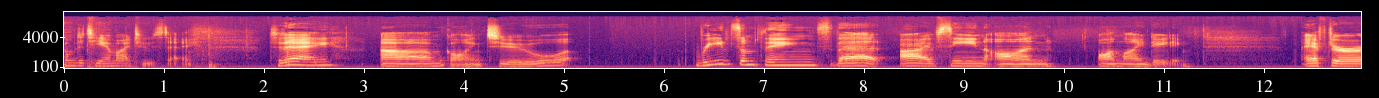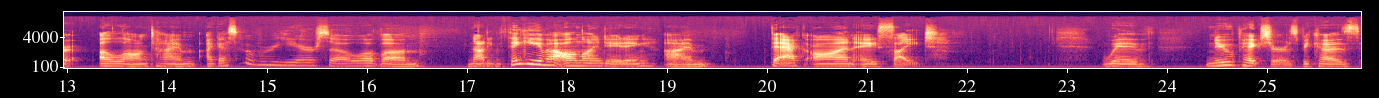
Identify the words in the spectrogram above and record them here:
welcome to TMI Tuesday. Today, I'm going to read some things that I've seen on online dating. After a long time, I guess over a year or so of um, not even thinking about online dating, I'm back on a site with new pictures because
